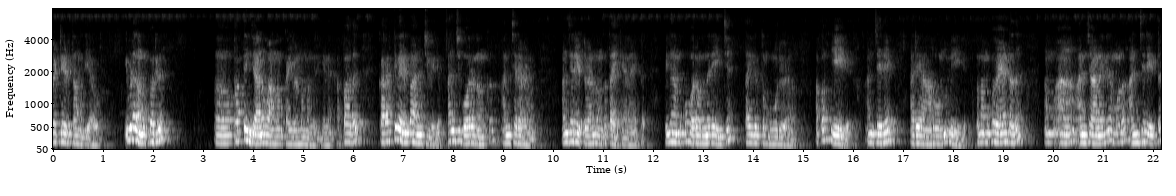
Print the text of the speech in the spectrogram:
വെട്ടിയെടുത്താൽ മതിയാവും. ഇവിടെ നമുക്കൊരു പത്തിഞ്ചാണ് വണ്ണം കൈവണ്ണം വന്നിരിക്കുന്നത് അപ്പോൾ അത് കറക്റ്റ് വരുമ്പോൾ അഞ്ച് വരും. അഞ്ച് പോരെ നമുക്ക് അഞ്ചര വേണം. അഞ്ചര ഇട്ട് വേണം നമുക്ക് തയ്ക്കാനായിട്ട്. പിന്നെ നമുക്ക് ഒരു ഒന്നര ഇഞ്ച് തയ്യൽ തുമ്പും കൂടി വേണം. അപ്പം ഏഴ് അഞ്ചര അര ആറ് ഒന്നും ഏഴ്. അപ്പം നമുക്ക് വേണ്ടത് അഞ്ചാണെങ്കിൽ നമ്മൾ അഞ്ചര ഇട്ട്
